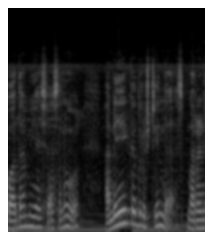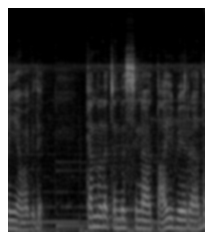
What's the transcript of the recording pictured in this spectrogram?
ಬಾದಾಮಿಯ ಶಾಸನವು ಅನೇಕ ದೃಷ್ಟಿಯಿಂದ ಸ್ಮರಣೀಯವಾಗಿದೆ. ಕನ್ನಡ ಛಂದಸ್ಸಿನ ತಾಯಿಬೇರಾದ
